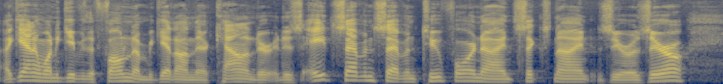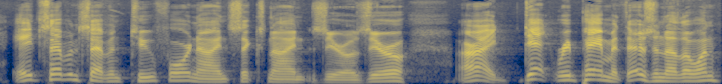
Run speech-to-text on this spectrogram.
Again, I want to give you the phone number. Get on their calendar. It is 877 249 6900. 877 249 6900. All right, debt repayment. There's another one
